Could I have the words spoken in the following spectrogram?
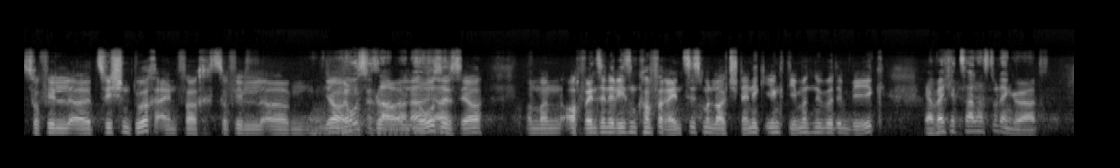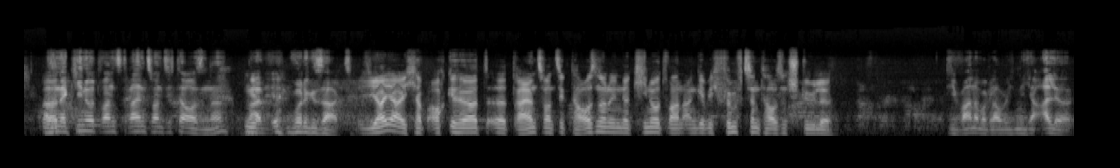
so viel äh, zwischendurch einfach so viel ähm, ja, Los ist einfach, ne? los Ja. ist, ja. Und man, auch wenn es eine Riesenkonferenz ist, man läuft ständig irgendjemanden über den Weg. ja, welche Zahl hast du denn gehört? Also in Äh, der Keynote waren es 23.000, ne? Ja. Äh, Wurde gesagt. Ja, ja, ich habe auch gehört, äh, 23.000 und in der Keynote waren angeblich 15.000 Stühle. Die waren aber, glaube ich, nicht alle.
